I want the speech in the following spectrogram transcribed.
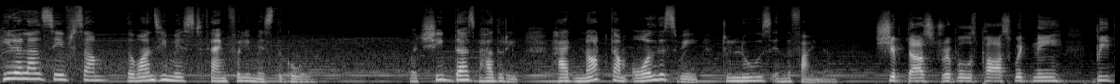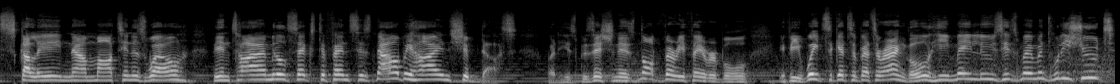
Hiralal saved some, the ones he missed thankfully missed the goal. but Shibdas Bhaduri had not come all this way to lose in the final. Shibdas dribbles past Whitney, beats Scully, now Martin as well. The entire Middlesex defence is now behind Shibdas, but his position is not very favourable. If he waits to get a better angle, he may lose his moment. Will he shoot?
